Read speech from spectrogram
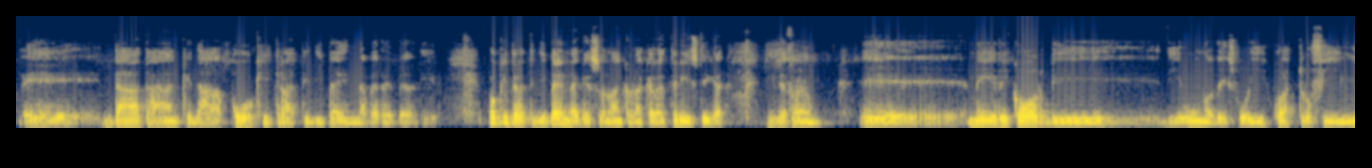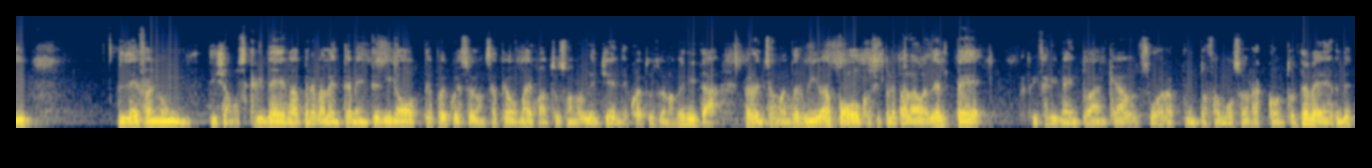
eh, data anche da pochi tratti di penna, verrebbe da dire. Pochi tratti di penna che sono anche una caratteristica di Le eh, nei ricordi di uno dei suoi quattro figli. Lefanon diciamo, scriveva prevalentemente di notte, poi questo non sappiamo mai quanto sono leggende e quanto sono verità, però insomma dormiva poco, si preparava del tè, riferimento anche al suo appunto famoso racconto Tè Verde,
